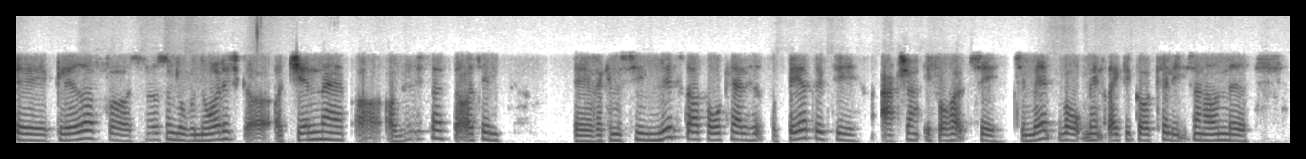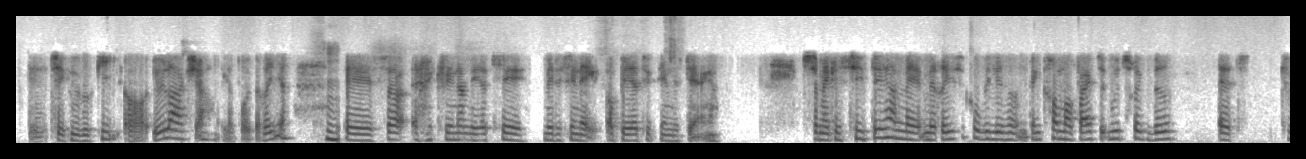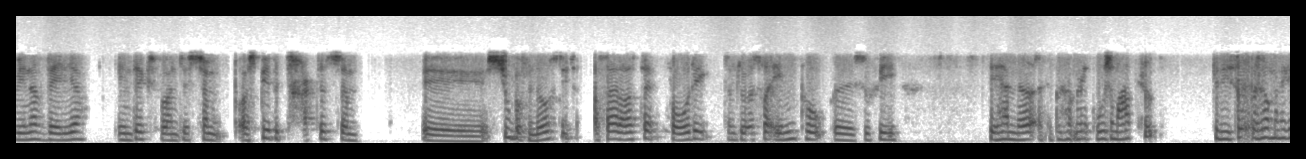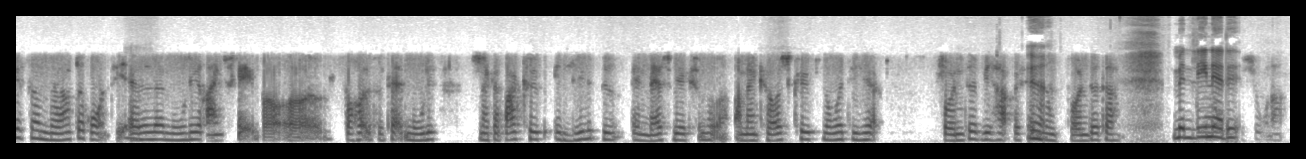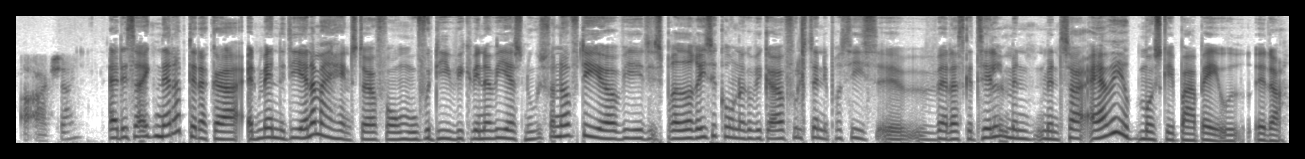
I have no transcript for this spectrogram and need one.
øh, glæder for sådan noget som Novo Nordisk og, og Genmap og, og Vestas. Der er også en, øh, hvad kan man sige, en lidt større forkærlighed for bæredygtige aktier i forhold til, til mænd, hvor mænd rigtig godt kan lide sådan noget med øh, teknologi og ølaktier, eller bryggerier, mm. øh, så er kvinder mere til medicinal og bæredygtige investeringer. Så man kan sige, at det her med, med risikovilligheden, den kommer faktisk til udtryk ved, at kvinder vælger indeksfonde, som også bliver betragtet som øh, super fornuftigt. Og så er der også den fordel, som du også var inde på, øh, Sofie, det her med, at det behøver man ikke bruge så meget tid. Fordi så behøver man ikke at sidde nørde rundt i alle mulige regnskaber og forholde sig til alt muligt. Man kan bare købe en lille bid af en masse virksomheder, og man kan også købe nogle af de her fonde. Vi har faktisk ja. nogle fonde, der Men Lene, er det, og aktier. Ikke? er det så ikke netop det, der gør, at mændene de ender med at have en større formue, fordi vi kvinder vi er snusfornuftige, og vi spreder risikoen, og kan vi gøre fuldstændig præcis, øh, hvad der skal til, men, men så er vi jo måske bare bagud, eller?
